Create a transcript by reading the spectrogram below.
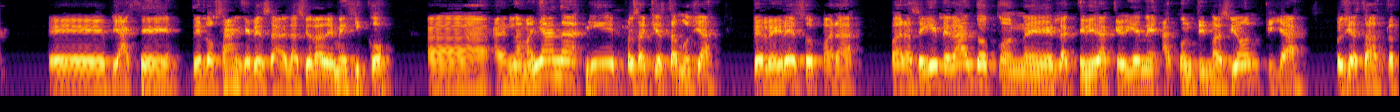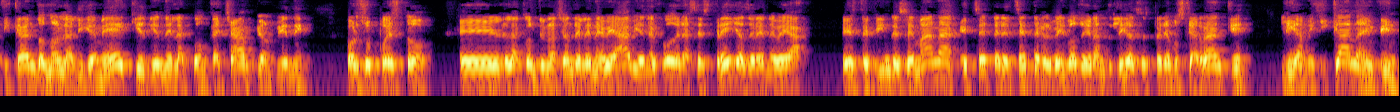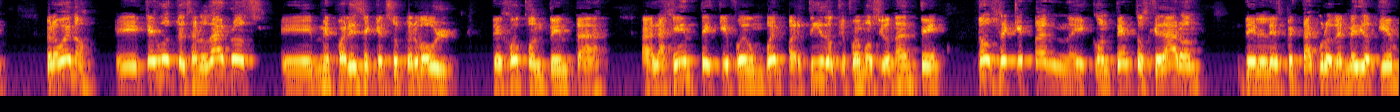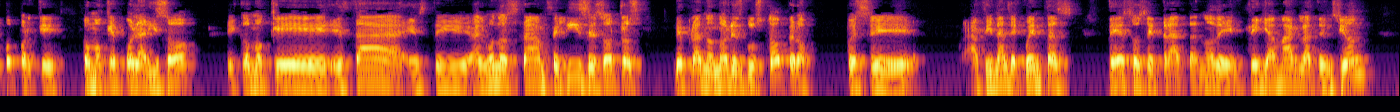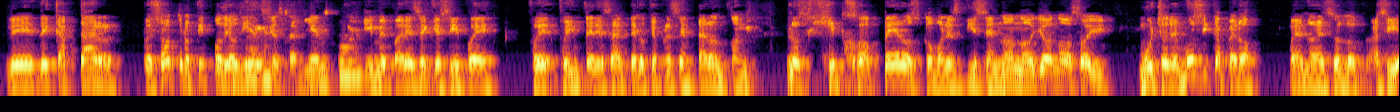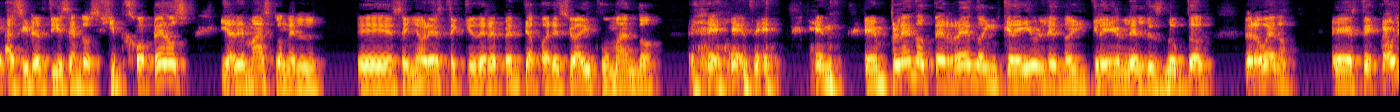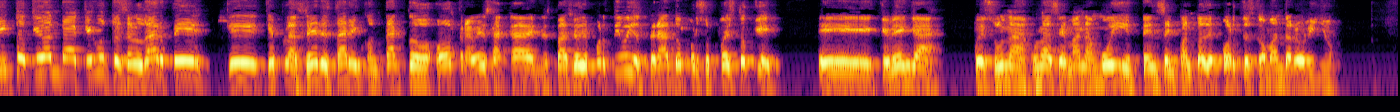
eh, viaje de Los Ángeles a la Ciudad de México en la mañana y pues aquí estamos ya de regreso para, para seguirle dando con eh, la actividad que viene a continuación, que ya pues ya estabas platicando, ¿no? La Liga MX, viene la Conca Champions, viene por supuesto eh, la continuación del NBA, viene el juego de las estrellas del NBA este fin de semana, etcétera, etcétera. El béisbol de grandes ligas esperemos que arranque, Liga Mexicana, en fin. Pero bueno, eh, qué gusto saludarlos. Eh, me parece que el Super Bowl dejó contenta a la gente, que fue un buen partido, que fue emocionante. No sé qué tan contentos quedaron del espectáculo del medio tiempo, porque como que polarizó y como que está, este, algunos estaban felices, otros de plano no les gustó, pero pues eh, a final de cuentas de eso se trata, ¿no? De, de llamar la atención, de, captar pues otro tipo de audiencias también y me parece que sí fue, fue, fue interesante lo que presentaron con los hip hoperos, como les dicen, ¿no? No, yo no soy mucho de música, pero bueno, eso es lo, así, así les dicen los hip hoperos y además con el eh, señor este que de repente apareció ahí fumando en, en, pleno terreno, increíble, ¿no? Increíble el Snoop Dogg. Pero bueno, este, Raulito, ¿qué onda? Qué gusto saludarte, qué, qué placer estar en contacto otra vez acá en Espacio Deportivo y esperando, por supuesto, que, eh, que venga pues una, una semana muy intensa en cuanto a deportes. ¿Cómo anda, Raulinho?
